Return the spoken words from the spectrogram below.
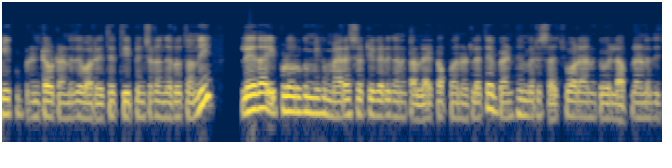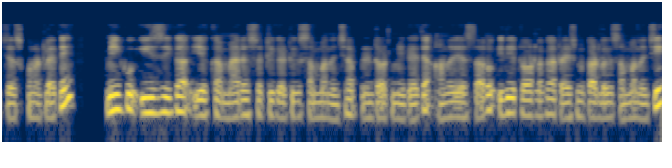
మీకు ప్రింట్అవుట్ అనేది వారైతే తీపించడం జరుగుతుంది. లేదా ఇప్పటి వరకు మీకు మ్యారేజ్ సర్టిఫికేట్ కనుక లేకపోయినట్లయితే వెంటనే మీరు సచివాలయానికి వెళ్ళి అప్లై అనేది చేసుకున్నట్లయితే మీకు ఈజీగా ఈ యొక్క మ్యారేజ్ సర్టిఫికేట్‌కి సంబంధించిన ప్రింట్అవుట్ మీకు అయితే అందజేస్తారు. ఇది టోటల్గా రేషన్ కార్డులకు సంబంధించి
